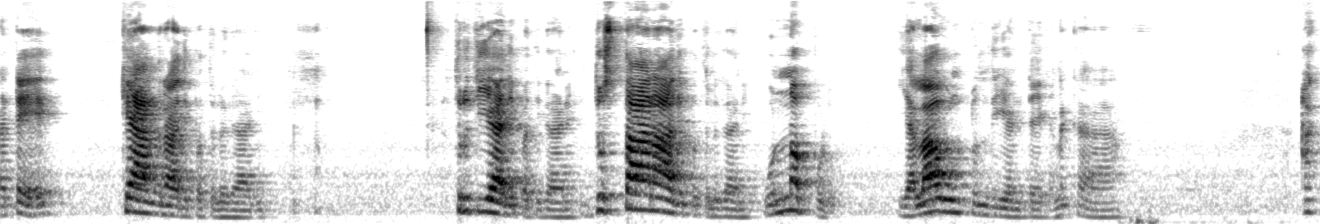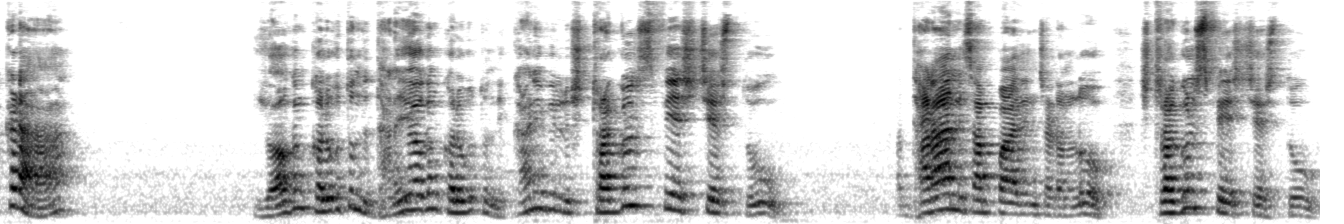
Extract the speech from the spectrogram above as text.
అంటే కేంద్రాధిపతులు కానీ తృతీయాధిపతి కానీ దుస్థానాధిపతులు కానీ ఉన్నప్పుడు ఎలా ఉంటుంది అంటే కనుక అక్కడ యోగం కలుగుతుంది ధనయోగం కలుగుతుంది. కానీ వీళ్ళు స్ట్రగుల్స్ ఫేస్ చేస్తూ ధనాన్ని సంపాదించడంలో స్ట్రగుల్స్ ఫేస్ చేస్తూ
